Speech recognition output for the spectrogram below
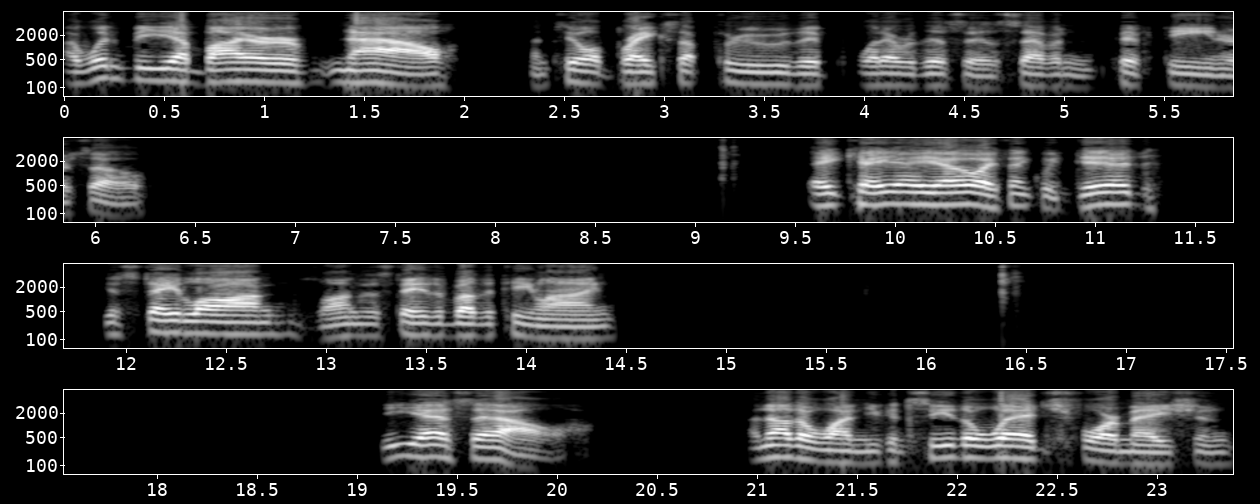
I wouldn't be a buyer now until it breaks up through the whatever this is, 715 or so. AKAO, I think we did. Just stay long, as long as it stays above the T line. DSL, another one. You can see the wedge formation.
